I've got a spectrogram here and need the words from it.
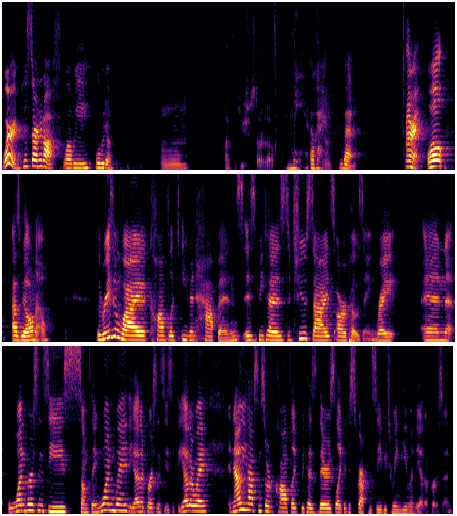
word, who started off? What we what we doing? Um, I think you should start it off. Me. Okay. Yeah. Bet. All right. Well, as we all know, the reason why conflict even happens is because the two sides are opposing, right? And one person sees something one way, the other person sees it the other way. And now you have some sort of conflict because there's like a discrepancy between you and the other person.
